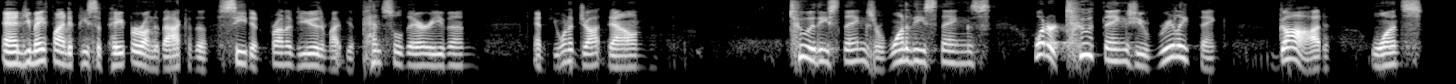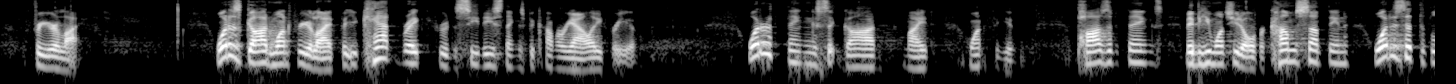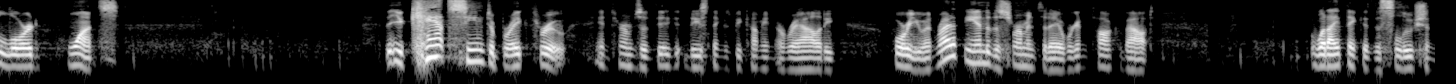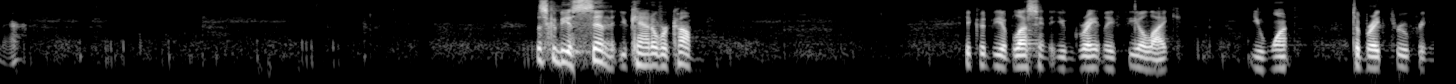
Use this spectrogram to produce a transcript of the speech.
And you may find a piece of paper on the back of the seat in front of you. There might be a pencil there, even. And if you want to jot down two of these things or one of these things? What are two things you really think God wants for your life? What does God want for your life, but you can't break through to see these things become a reality for you? What are things that God might want for you? Positive things? Maybe He wants you to overcome something. What is it that the Lord wants that you can't seem to break through in terms of these things becoming a reality for you. And right at the end of the sermon today, we're going to talk about what I think is the solution there. This could be a sin that you can't overcome. It could be a blessing that you greatly feel like you want to break through for you.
